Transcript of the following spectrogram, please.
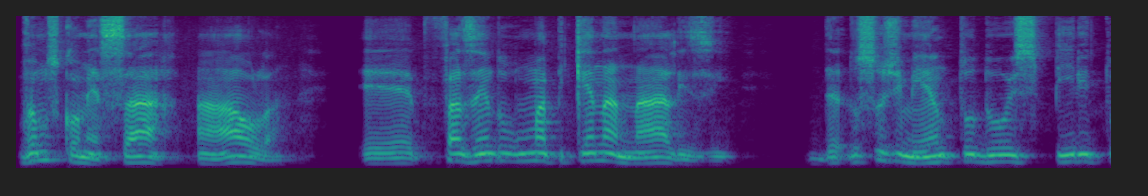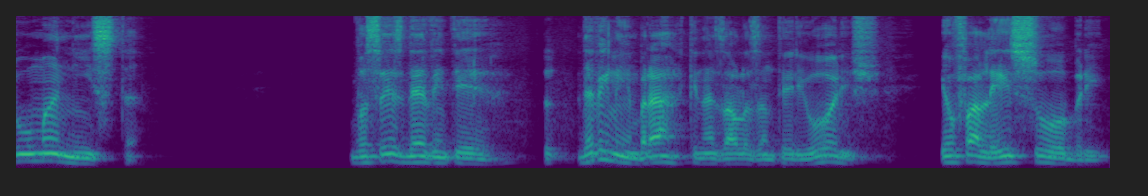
Vamos começar a aula é, fazendo uma pequena análise do surgimento do espírito humanista. Vocês devem ter, devem lembrar que nas aulas anteriores eu falei sobre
